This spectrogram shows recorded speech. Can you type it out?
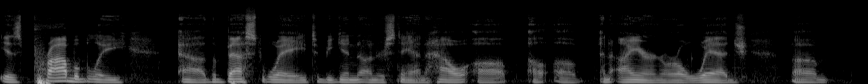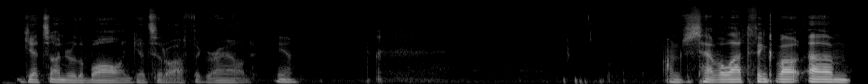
is probably uh, the best way to begin to understand how uh, a, a, an iron or a wedge um, gets under the ball and gets it off the ground. Yeah. I just have a lot to think about. Um,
